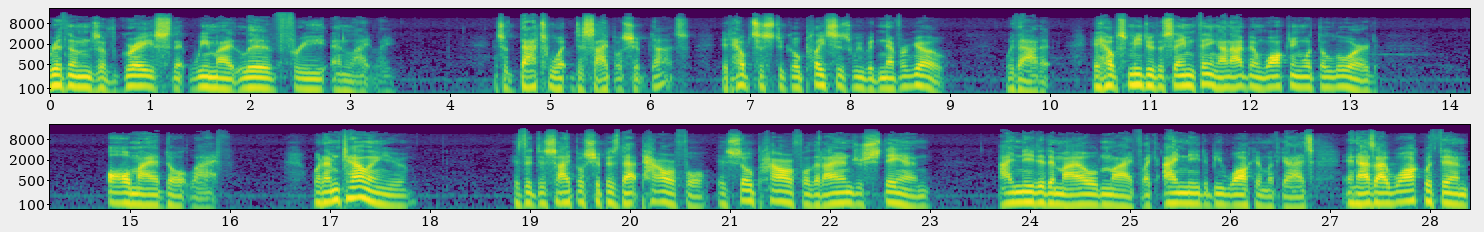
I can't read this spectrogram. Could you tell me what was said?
rhythms of grace that we might live free and lightly. And so that's what discipleship does. It helps us to go places we would never go without it. It helps me do the same thing. And I've been walking with the Lord all my adult life. What I'm telling you is that discipleship is that powerful, is so powerful that I understand I need it in my old life. Like I need to be walking with guys. And as I walk with them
